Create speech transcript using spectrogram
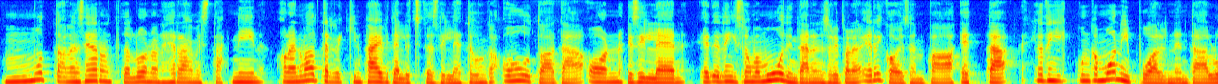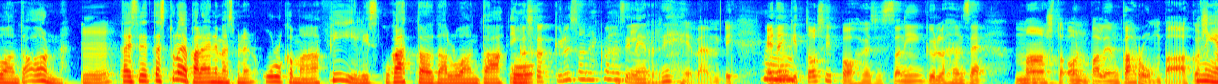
mutta olen seurannut tätä luonnon heräämistä, niin olen Valtterikin päivitellyt sitä silleen, että kuinka outoa tämä on. Ja silleen, että etenkin silloin kun mä muutin tänne, niin se oli paljon erikoisempaa, että jotenkin kuinka monipuolinen tämä luonto on. Mm. Tai silleen, että tässä tulee paljon enemmän semmoinen ulkomaan fiilis, kun katsoo tätä luontoa. Niin, kun- koska kyllä se on ehkä vähän silleen rehevämpi. Mm. Etenkin tosi pohjoisessa, niin kyllähän se maasto on paljon karumpaa, koska Niin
